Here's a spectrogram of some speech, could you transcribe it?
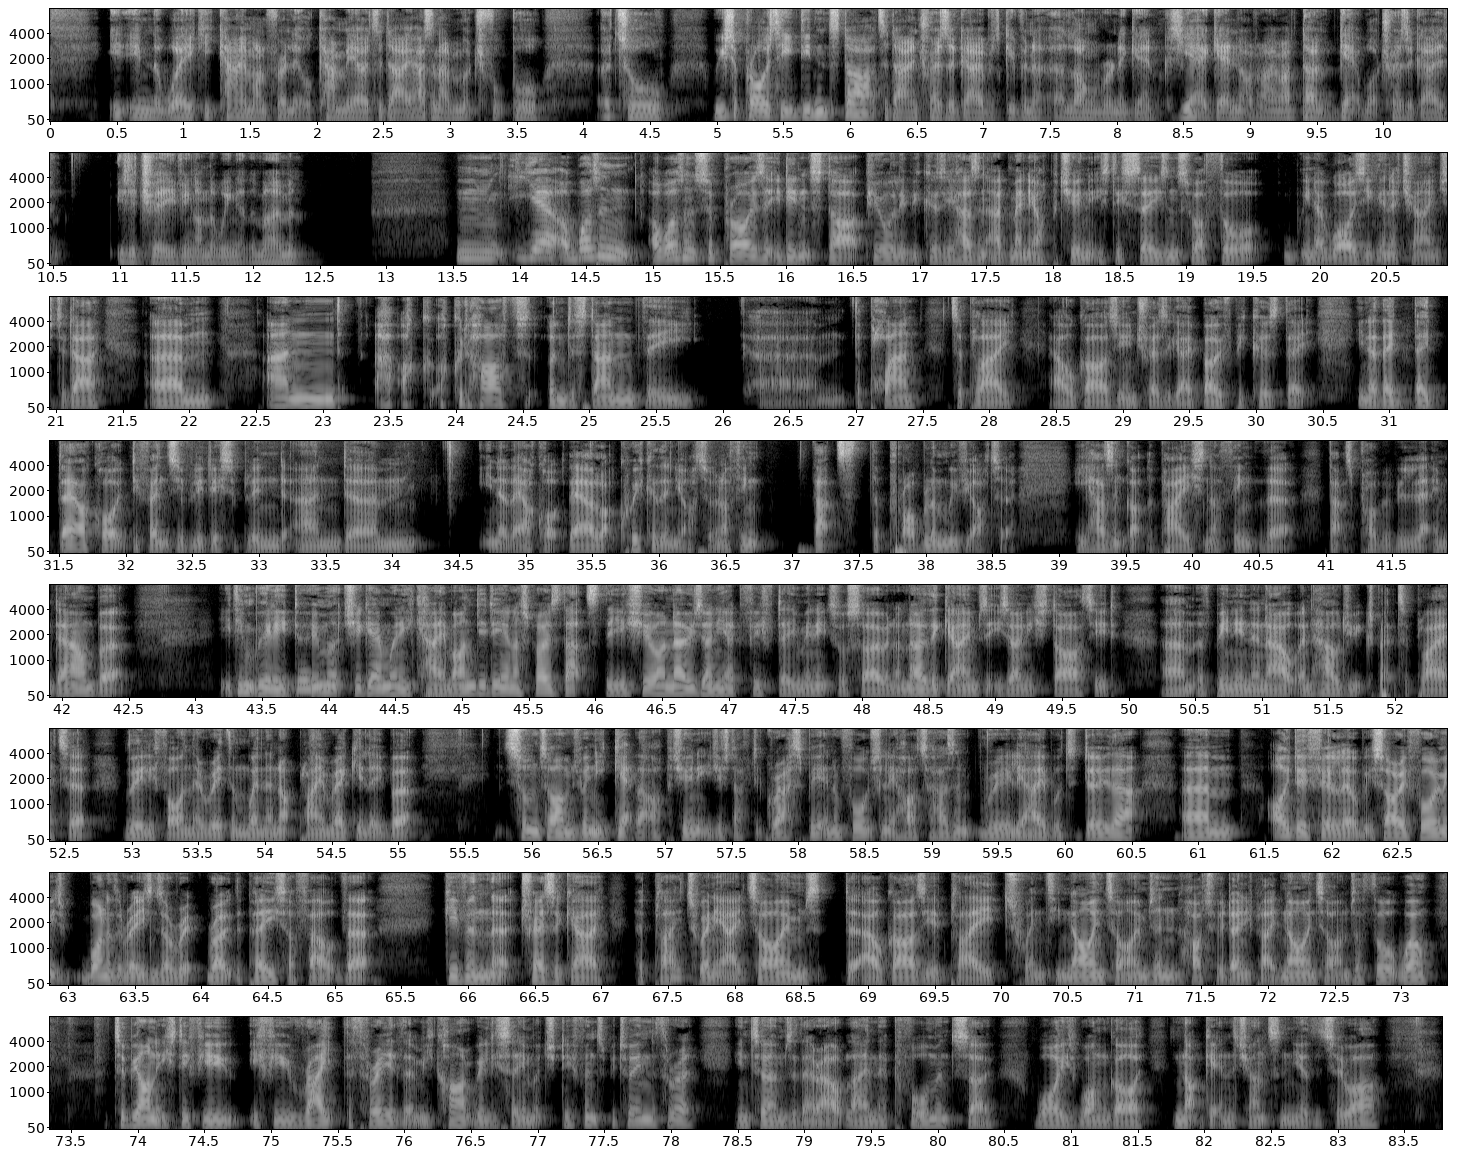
in, in, the week. He came on for a little cameo today. Hasn't had much football at all. Were you surprised he didn't start today and Trezeguet was given a, a long run again? Because yeah, again, I, I don't get what Trezeguet is achieving on the wing at the moment. Mm, yeah, I wasn't. I wasn't surprised that he didn't start purely because he hasn't had many opportunities this season. So I thought, you know, why is he going to change today? Um, and I, I, could half understand the um, the plan to play El Ghazi and Trezeguet both because they, you know, they they, they are quite defensively disciplined and um, you know they are quite they are a lot quicker than Jota, and I think that's the problem with Jota. He hasn't got the pace, and I think that that's probably let him down. But he didn't really do much again when he came on, did he? And I suppose that's the issue. I know he's only had 15 minutes or so, and I know the games that he's only started um, have been in and out. And how do you expect a player to really find their rhythm when they're not playing regularly? But sometimes when you get that opportunity, you just have to grasp it. And unfortunately, Jota hasn't really able to do that. Um, I do feel a little bit sorry for him. It's one of the reasons I wrote the piece. I felt that given that Trezeguet had played 28 times, that El Ghazi had played 29 times, and Jota had only played nine times, I thought, well, to be honest, if you if you rate the three of them, you can't really see much difference between the three in terms of their outlay and their performance. So why is one guy not getting the chance and the other two are?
